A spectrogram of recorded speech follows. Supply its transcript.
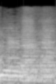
go.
